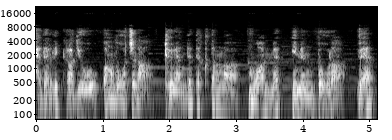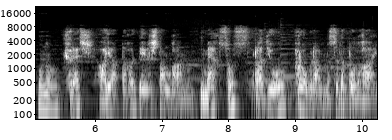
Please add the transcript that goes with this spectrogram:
Qadirlik radio anlıqçılar, tövəndə diqqətinlə Muhammed İmin Doğra və onun kürəş hayatığa bagishlangan məxsus radio programmasida bo'lg'ay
